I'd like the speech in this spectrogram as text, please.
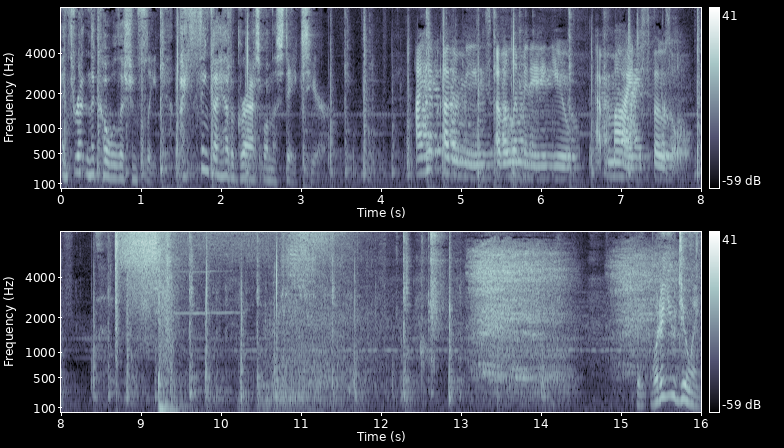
and threaten the Coalition fleet. I think I have a grasp on the stakes here. I have other means of eliminating you at my disposal. Wait, what are you doing?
